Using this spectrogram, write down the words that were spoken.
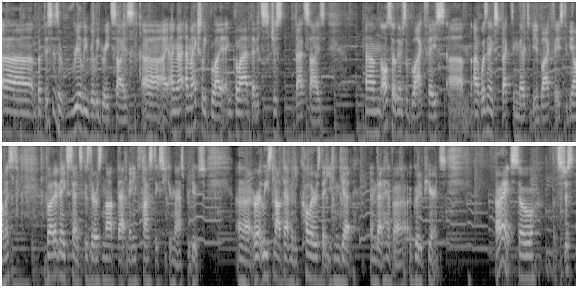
uh, but this is a really, really great size. Uh, I, am actually glad, glad that it's just that size. Um, also, there's a black face. Um, I wasn't expecting there to be a black face, to be honest. but it makes sense because there's not that many plastics you can mass produce. Uh, or at least not that many colors that you can get and that have a, a good appearance. Alright, so let's just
